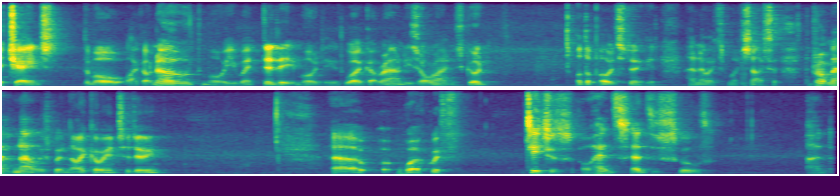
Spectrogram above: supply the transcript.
it changed. The more I got known, the more you went, did it, the more the word got around, he's all right, it's good other poets doing it, I know it's much nicer. The problem I have now is when I go into doing uh, work with teachers or heads, heads of schools, and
